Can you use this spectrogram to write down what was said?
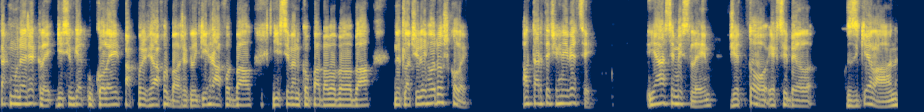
tak mu neřekli, jdi si udělat úkoly, pak půjdeš hrát fotbal. Řekli, jdi hrát fotbal, jdi si ven kopat, blablabla, netlačili ho do školy. A tady všechny věci já si myslím, že to, jak jsi byl vzdělán,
